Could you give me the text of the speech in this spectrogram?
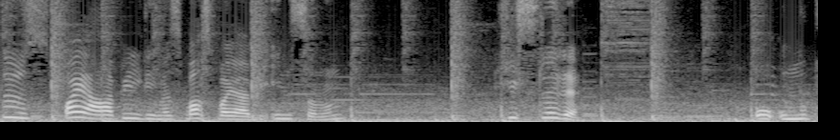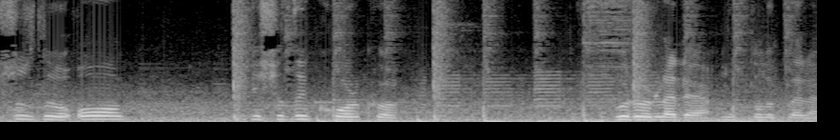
Düz, bayağı bildiğimiz basbayağı bir insanın hisleri. O umutsuzluğu, o yaşadığı korku, gururları, mutlulukları.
